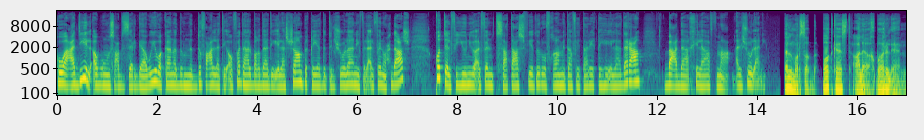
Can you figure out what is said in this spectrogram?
هو عديل أبو مصعب الزرقاوي وكان ضمن الدفعة التي أوفدها البغدادي إلى الشام بقيادة الجولاني في 2011 قتل في يونيو 2019 في ظروف غامضة في طريقه إلى درعا بعد خلاف مع الجولاني المرصد بودكاست على أخبار الآن.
